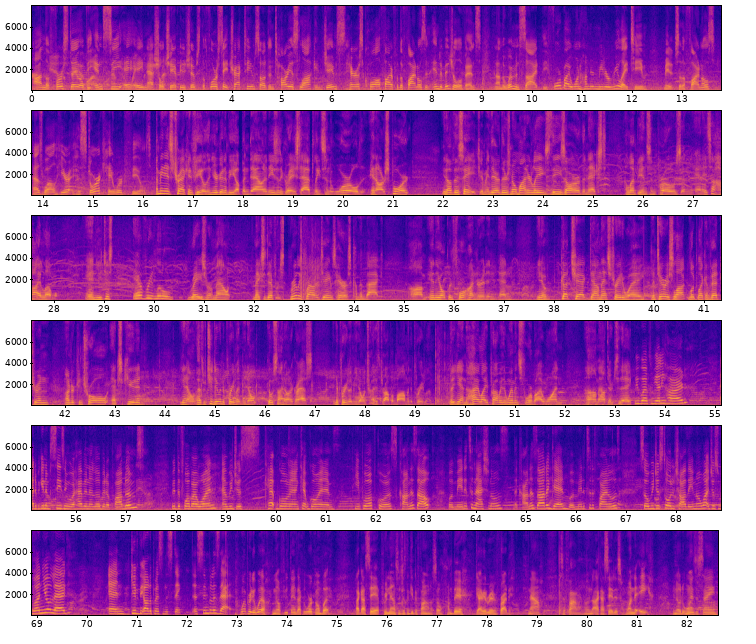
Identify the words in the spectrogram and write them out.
On the first day of the NCAA National Championships, the Florida State track team saw Dentarius Locke and James Harris qualify for the finals in individual events, and on the women's side, the 4x100 meter relay team made it to the finals as well here at historic Hayward Field. I mean, it's track and field, and you're going to be up and down, and these are the greatest athletes in the world in our sport, you know, of this age. I mean, there, there's no minor leagues. These are the next Olympians and pros, and, and it's a high level. And you just, every little razor amount makes a difference. Really proud of James Harris coming back um, in the open 400 and, and, you know, gut check down that straightaway. Dentarius Locke looked like a veteran, under control, executed. You know, that's what you do in the prelim. You don't go sign autographs in the prelim. You don't try to drop a bomb in the prelim. But again, the highlight probably the women's 4x1 um, out there today. We worked really hard. At the beginning of the season, we were having a little bit of problems with the 4x1, and we just kept going and kept going. And people, of course, count us out. We made it to nationals. They count us out again, but we made it to the finals. So we just told each other, you know what, just run your leg and give the other person the stick. As simple as that. Went pretty well. You know, a few things I could work on, but like I said, prelims was just to get the final. So I'm there, gotta get ready for Friday. Now it's a final. Like I said, it's one to eight. You know, the wins the same.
